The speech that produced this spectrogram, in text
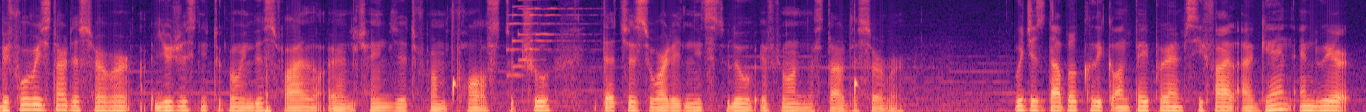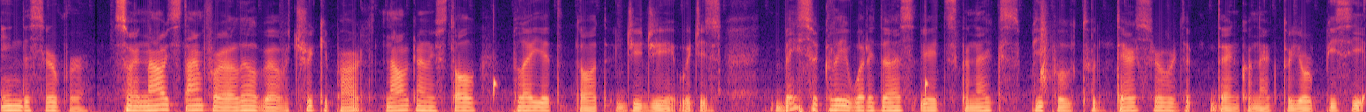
Before we start the server, you just need to go in this file and change it from false to true. That's just what it needs to do if you want to start the server we just double click on paper.mc file again and we're in the server. So now it's time for a little bit of a tricky part. Now we're gonna install playit.gg which is basically what it does. It connects people to their server then connect to your pc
